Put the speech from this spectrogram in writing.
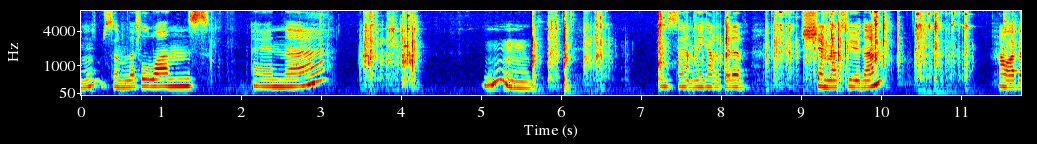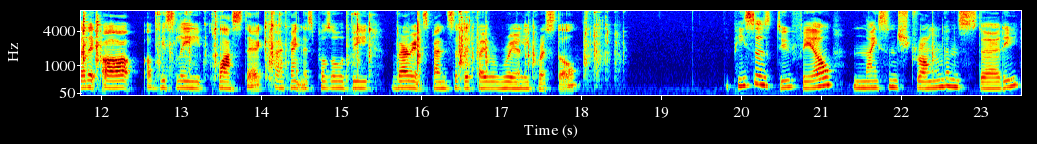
Ooh, some little ones in there. Hmm. They certainly have a bit of shimmer to them. However, they are obviously plastic. I think this puzzle would be very expensive if they were really crystal pieces do feel nice and strong and sturdy.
